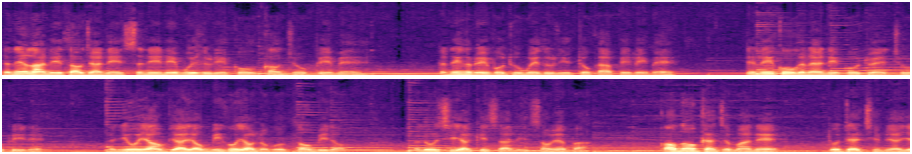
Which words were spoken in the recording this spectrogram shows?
တနင်္လာနေ့သောကြာနေ့စနေနေ့မွေးသူတွေကိုကောင်းကျိုးပေးမယ်။တနင်္ဂနွေဗုဒ္ဓမွေးသူတွေဒုက္ခပေးလိမ့်မယ်။တလေးကိုကနန်းတွေကိုတွေ့ကျိုးပေးတယ်။အညိုရောင်ပြာရောင်မိခိုးရောင်တို့ကိုသုံးပြီးတော့အလိုရှိရာကိစ္စတွေဆောင်ရွက်ပါ။ ကောင်းသောကံကြမ္မာနဲ့တိုးတက်ခြင်းများရ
